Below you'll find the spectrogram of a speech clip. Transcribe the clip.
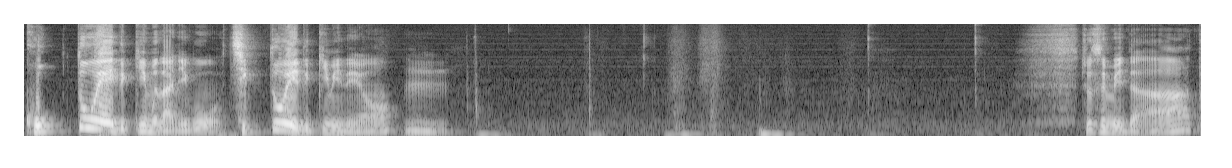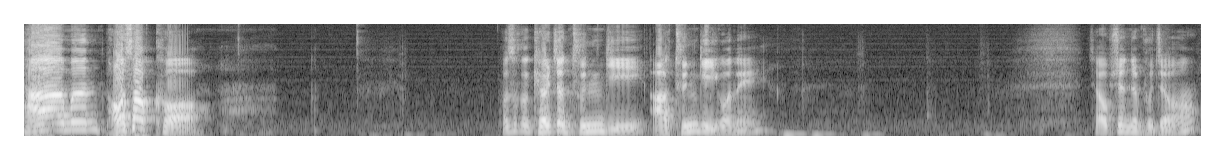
곡도의 느낌은 아니고 직도의 느낌이네요. 음. 좋습니다. 다음은 버서커. 버서커 결전 둔기. 아, 둔기 이거네. 자, 옵션 좀 보죠.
